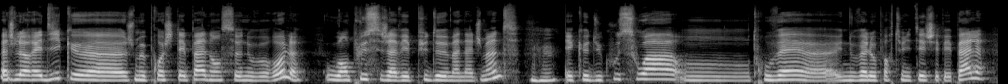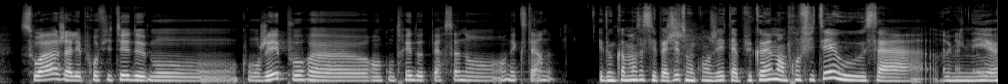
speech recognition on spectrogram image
Bah, je leur ai dit que euh, je me projetais pas dans ce nouveau rôle, où en plus j'avais plus de management, Mhm. et que du coup, soit on trouvait euh, une nouvelle opportunité chez PayPal, soit j'allais profiter de mon congé pour euh, rencontrer d'autres personnes en, en externe. Et donc, comment ça s'est passé ton congé? T'as pu quand même en profiter ou ça a ruminé euh,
